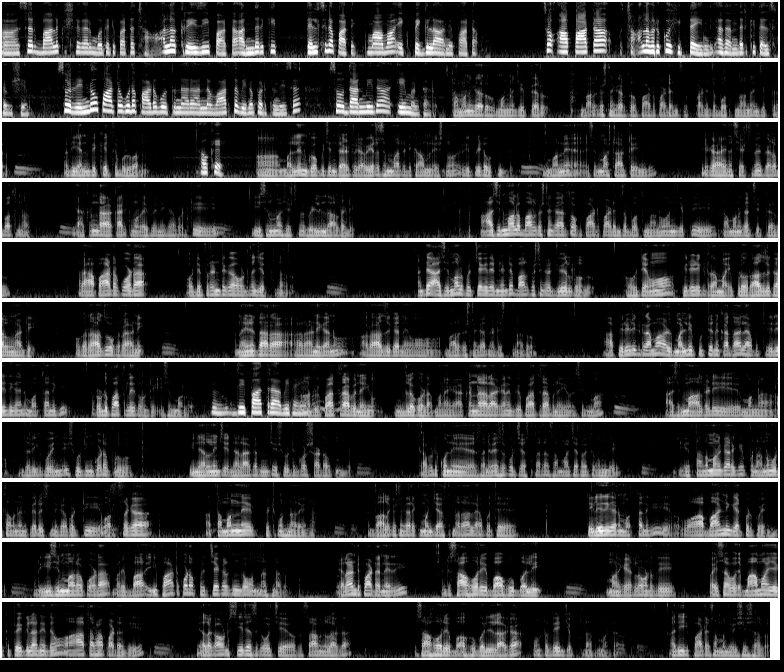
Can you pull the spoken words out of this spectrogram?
ఆ, సార్ బాలకృష్ణ గారి మొదటి పాట చాలా క్రేజీ పాట. అందరికీ తెలిసిన పాటే. మామ ఎక్ పెగ్లా అనే పాట. సో ఆ పాట చాలా వరకు హిట్ అయింది. అది అందరికీ తెలిసిన విషయం. సో రెండో పాట కూడా పాడబోతున్నారు అన్న వార్త వినపడుతుంది సార్. సో దాని మీద ఏమంటారు? తమన్ గారు మొన్న చెప్పారు బాలకృష్ణ గారితో పాట పాడించ పాడించబోతున్నాను అని చెప్పారు. అది ఎన్బికే త్రిబుల్ వన్. ఓకే. ఆ, మల్లేని గోపిచంద్ డైరెక్టర్గా వీరసింహారెడ్డి కాంబినేషన్ రిపీట్ అవుతుంది. మొన్నే సినిమా స్టార్ట్ అయింది. ఇక ఆయన సెట్స్ మీద వెళ్ళబోతున్నారు. ఈ అఖండ కార్యక్రమాలు అయిపోయినాయి కాబట్టి ఈ సినిమా మీద వెళ్ళింది ఆల్రెడీ. ఆ సినిమాలో బాలకృష్ణ గారితో ఒక పాట పాడించబోతున్నాను అని చెప్పి తమ్మన్ గారు చెప్పారు. మరి ఆ పాట కూడా ఒక డిఫరెంట్గా ఉంటుందని చెప్తున్నారు. అంటే ఆ సినిమాలో ప్రత్యేకత ఏంటంటే బాలకృష్ణ గారి జ్యువెల్ రోలు. ఒకటేమో పీరియడిక్ డ్రామా ఇప్పుడు రాజుల కాలం నాటి ఒక రాజు ఒక రాణి. నయనతార రాణిగాను రాజుగానేమో బాలకృష్ణ గారు నటిస్తున్నారు. ఆ పీరియడిక్ డ్రామా వాళ్ళు మళ్ళీ పుట్టిన కథ లేకపోతే తెలియదు కానీ మొత్తానికి రెండు పాత్రలు అయితే ఉంటాయి ఈ సినిమాలో. ద్విపాత్ర అభినయం. ద్విపాత్రాభినయం ఇందులో కూడా మన కాకుండా అలాగనే ద్విపాత్రాభినయం సినిమా. ఆ సినిమా ఆల్రెడీ మొన్న జరిగిపోయింది. షూటింగ్ కూడా ఇప్పుడు ఈ నెల నుంచి నెలాఖరు నుంచి షూటింగ్ కూడా స్టార్ట్ అవుతుంది. కాబట్టి కొన్ని సన్నివేశాలు కూడా చేస్తున్నారని సమాచారం అయితే ఉంది. ఇక నందమూరి గారికి ఇప్పుడు నందమూరి తమన్ అని పేరు వచ్చింది కాబట్టి వరుసగా తమన్నే పెట్టుకుంటున్నారు ఆయన. బాలకృష్ణ గారు రికమెండ్ చేస్తున్నారా లేకపోతే తెలియదు కానీ మొత్తానికి ఆ బాండింగ్ ఏర్పడిపోయింది. మరి ఈ సినిమాలో కూడా మరి బా ఈ పాట కూడా ప్రత్యేకంగా ఉందంటున్నారు. ఎలాంటి పాట అనేది? అంటే సాహోరే బాహుబలి. మనకి ఎట్లా ఉంటుంది? పైసా మామ ఏక పెగ్గులు అనేదేమో ఆ తరహా పాట అది. ఇలా కాకుండా సీరియస్గా వచ్చే ఒక సాంగ్ లాగా సాహోరే బాహుబలి లాగా ఉంటుంది అని చెప్తున్నారు అనమాట అది ఈ పాటకు సంబంధించిన విశేషాలు.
